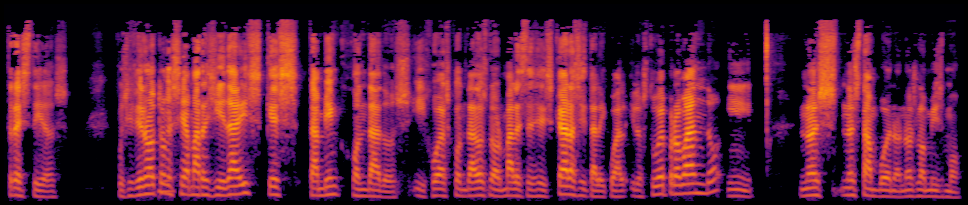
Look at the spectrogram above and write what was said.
tres tíos. Pues hicieron otro que se llama Regidice, que es también con dados, y juegas con dados normales de seis caras y tal y cual. Y lo estuve probando y no es, no es tan bueno, no es lo mismo.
